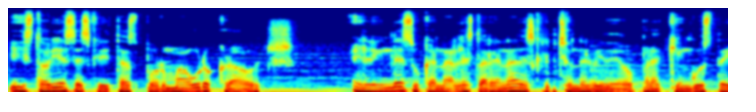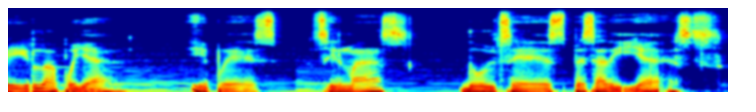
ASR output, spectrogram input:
Historias escritas por Mauro Crouch. El link de su canal estará en la descripción del video para quien guste irlo a apoyar. Y pues, sin más, dulces pesadillas.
